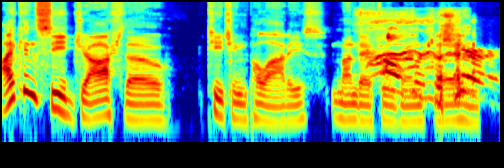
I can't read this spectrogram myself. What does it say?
I can see Josh though teaching Pilates Monday through Oh, for sure.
